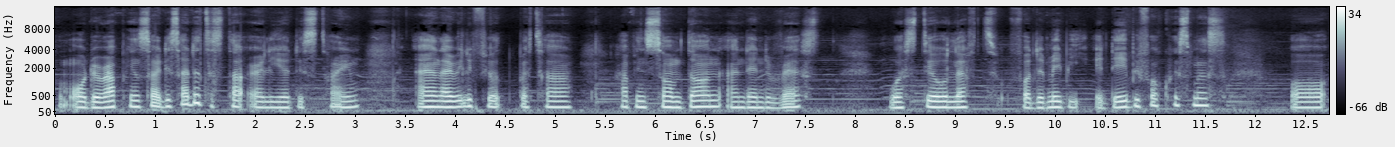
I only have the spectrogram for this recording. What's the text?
from all the wrapping so I decided to start earlier this time and I really felt better having some done and then the rest was still left for the maybe a day before Christmas or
